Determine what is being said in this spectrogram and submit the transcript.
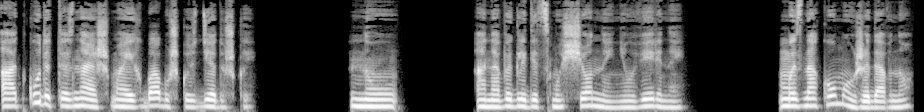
«А откуда ты знаешь моих бабушку с дедушкой?» «Ну...» Она выглядит смущенной, неуверенной. «Мы знакомы уже давно.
